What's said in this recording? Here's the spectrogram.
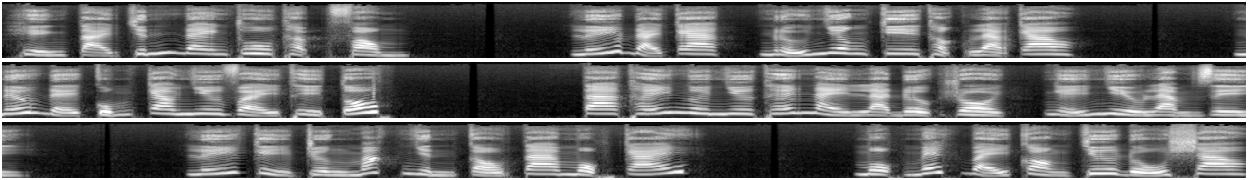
Hiện tại chính đang thu thập phòng. Lý đại ca, nữ nhân kia thật là cao. Nếu đệ cũng cao như vậy thì tốt. Ta thấy ngươi như thế này là được rồi, nghĩ nhiều làm gì? Lý Kỳ trừng mắt nhìn cậu ta một cái. Một mét bảy còn chưa đủ sao?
